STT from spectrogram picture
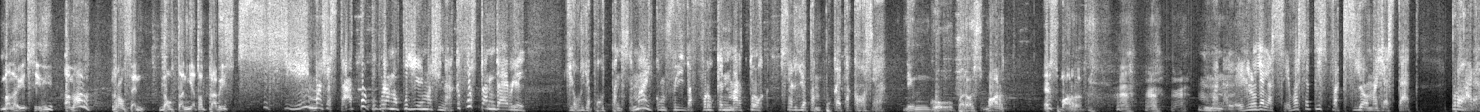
Maleït sigui, a mort! Rosen, no ho tenia tot previst. Sí, sí, majestat, però, però no podia imaginar que fos tan dèbil. Qui hauria pogut pensar mai que un fill de Fruken Martok seria tan poqueta cosa? Ningú, però és mort. És mort. Me n'alegro de la seva satisfacció, majestat. Però ara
